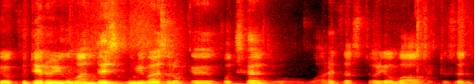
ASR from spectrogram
이거 그대로 읽으면 안 되지. 우리말스럽게 고쳐야죠. What is the story about의 뜻은?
